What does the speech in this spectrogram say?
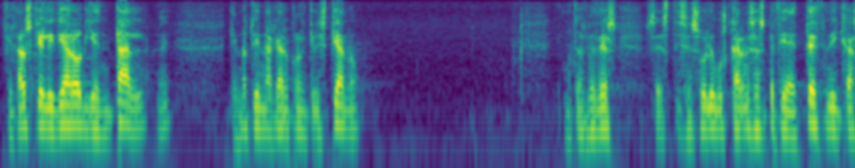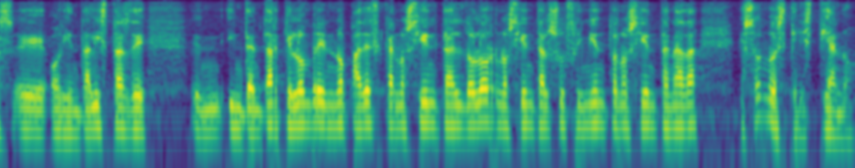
Fijaros que el ideal oriental. Que no tiene nada que ver con el cristiano, muchas veces se, suele buscar en esa especie de técnicas eh, orientalistas de en, intentar que el hombre no padezca, no sienta el dolor, no sienta el sufrimiento, no sienta nada. Eso no es cristiano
